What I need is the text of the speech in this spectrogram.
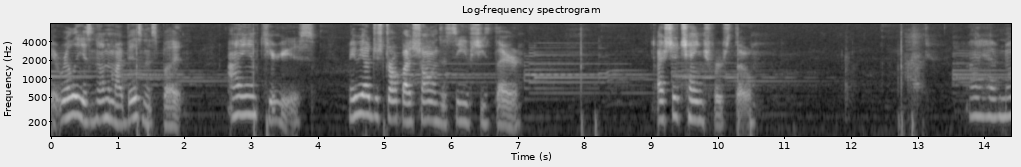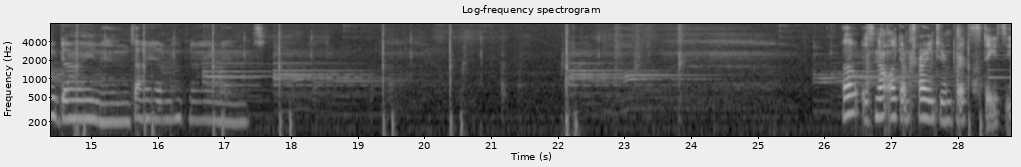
It really is none of my business, but I am curious. Maybe I'll just drop by Sean's and see if she's there. I should change first, though. I have no diamonds. I have no diamonds. Well, it's not like I'm trying to impress Stacy,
